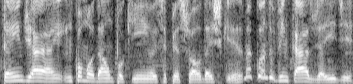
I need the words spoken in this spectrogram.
tende a incomodar um pouquinho esse pessoal da esquerda. Mas quando vem casos aí de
